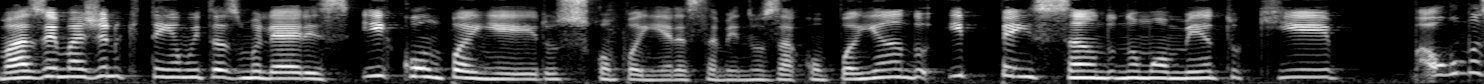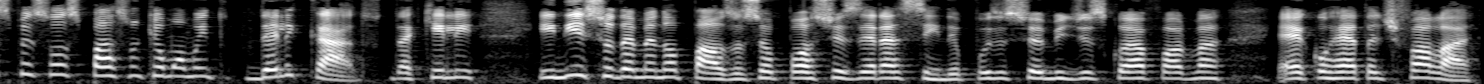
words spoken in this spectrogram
mas eu imagino que tenha muitas mulheres e companheiros, companheiras também nos acompanhando e pensando no momento que algumas pessoas passam que é um momento delicado, daquele início da menopausa, se eu posso dizer assim. Depois o senhor me diz qual é a forma é, correta de falar.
